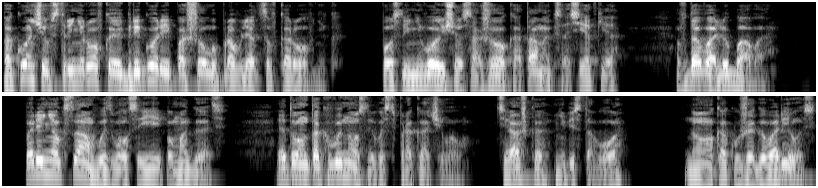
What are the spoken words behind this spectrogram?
Покончив с тренировкой, Григорий пошел управляться в коровник. После него еще сажок, а там и к соседке. Вдова Любава. Паренек сам вызвался ей помогать. Это он так выносливость прокачивал. Тяжко, не без того. Но, как уже говорилось,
